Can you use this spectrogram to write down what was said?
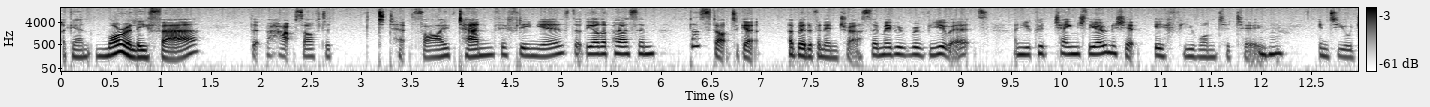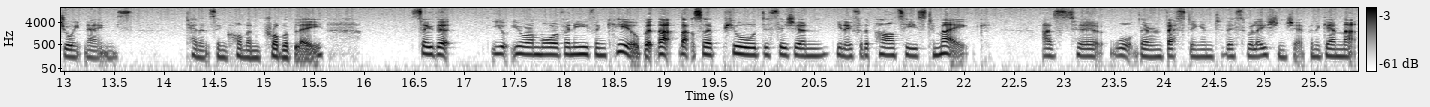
again morally fair that perhaps after t- t- 5 10 15 years that the other person does start to get a bit of an interest? So maybe review it and you could change the ownership if you wanted to Mm-hmm. into your joint names tenants in common probably so that you, you're on more of an even keel. But that that's a pure decision you know for the parties to make as to what they're investing into this relationship and again that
